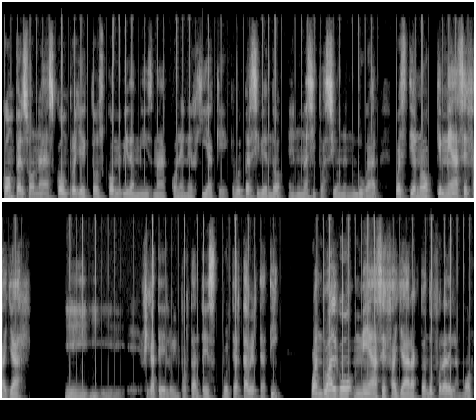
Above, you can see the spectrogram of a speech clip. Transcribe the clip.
con personas, con proyectos, con mi vida misma, con la energía que, que voy percibiendo en una situación, en un lugar, cuestiono qué me hace fallar. Y, fíjate, lo importante es voltearte a verte a ti. Cuando algo me hace fallar actuando fuera del amor,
